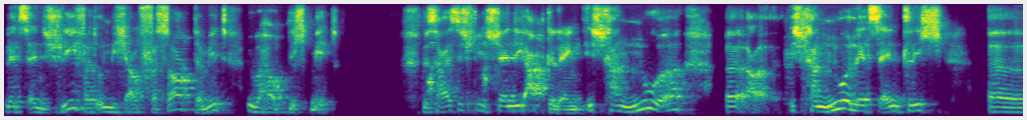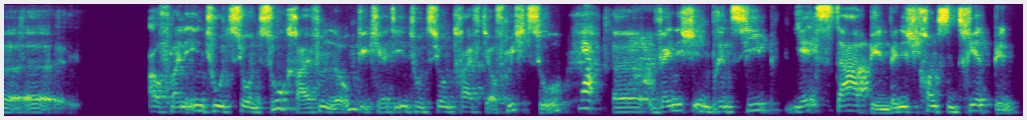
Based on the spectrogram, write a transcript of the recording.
letztendlich liefert und mich auch versorgt damit, überhaupt nicht mit. Das heißt, ich bin ständig abgelenkt. Ich kann nur, äh, ich kann nur letztendlich äh, äh auf meine Intuition zugreifen oder umgekehrt, die Intuition greift ja auf mich zu, ja. äh, wenn ich im Prinzip jetzt da bin, wenn ich konzentriert bin.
